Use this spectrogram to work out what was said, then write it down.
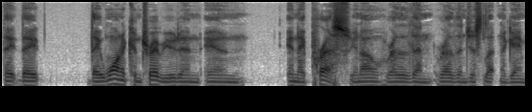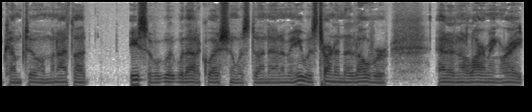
they, they, they want to contribute and and and they press, you know, rather than rather than just letting the game come to them. And I thought Esa, without a question, was doing that. I mean, he was turning it over at an alarming rate,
